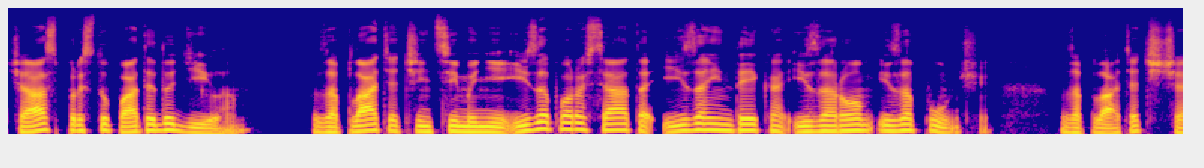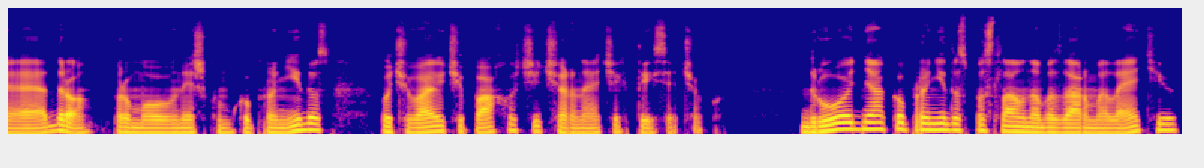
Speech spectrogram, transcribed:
Час приступати до діла. Заплатять ченці мені і за поросята, і за індика, і за ром, і за пунчі. Заплатять щедро, промовив нишком Копронідос, почуваючи пахощі чернечих тисячок. Другого дня Копронідос послав на базар Мелетію,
